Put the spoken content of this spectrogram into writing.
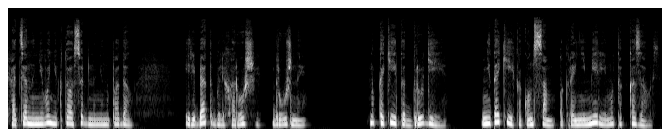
Хотя на него никто особенно не нападал. И ребята были хорошие, дружные. Ну, какие-то другие. Не такие, как он сам, по крайней мере, ему так казалось.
